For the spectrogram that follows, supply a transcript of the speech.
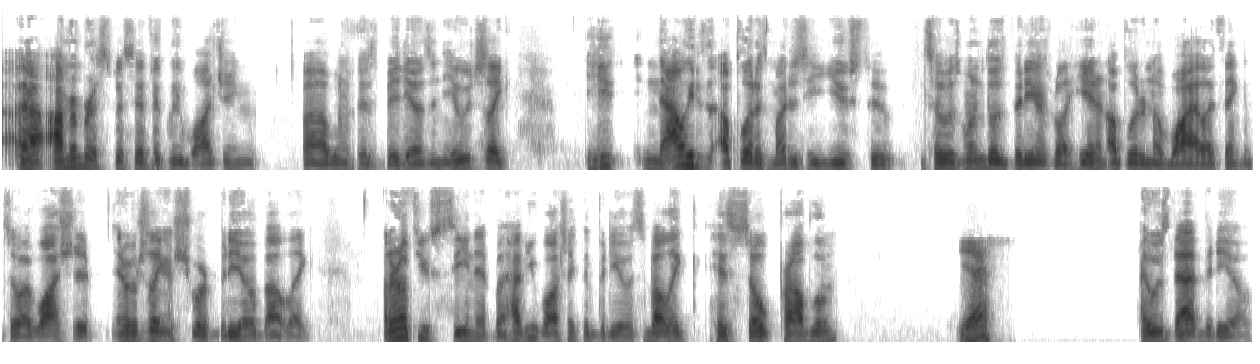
I, I remember specifically watching uh, one of his videos, and he was just like, he now he doesn't upload as much as he used to. So it was one of those videos where like he hadn't uploaded in a while, I think. And so I watched it, and it was just like a short video about like, I don't know if you've seen it, but have you watched like the video? It's about like his soap problem. Yes. It was that video,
